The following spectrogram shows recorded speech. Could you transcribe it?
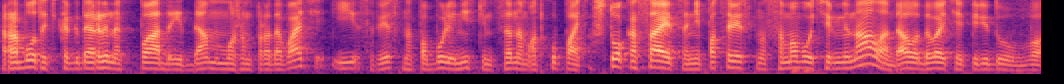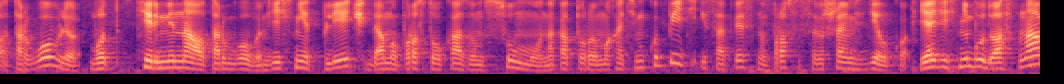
работать, когда рынок падает, да, мы можем продавать и, соответственно, по более низким ценам откупать. Что касается непосредственно самого терминала, да, вот давайте я перейду в торговлю. Вот терминал торговый, здесь нет плеч, да, мы просто указываем сумму, на которую мы хотим купить и, соответственно, просто совершаем сделку. Я здесь не буду останавливаться,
